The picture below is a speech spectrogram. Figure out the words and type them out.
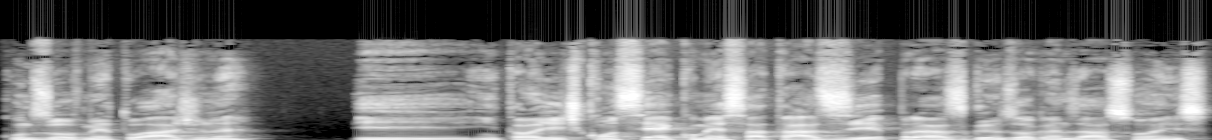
com desenvolvimento ágil, né? E então a gente consegue começar a trazer para as grandes organizações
